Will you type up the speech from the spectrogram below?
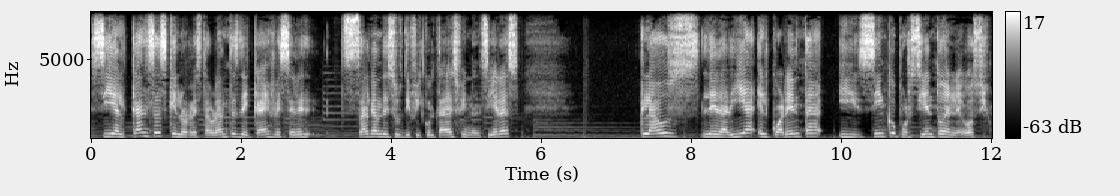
si alcanzas que los restaurantes de KFC salgan de sus dificultades financieras, Klaus le daría el 45% del negocio.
